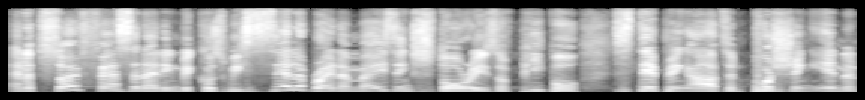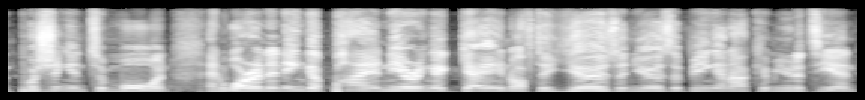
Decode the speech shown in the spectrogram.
And it's so fascinating because we celebrate amazing stories of people stepping out and pushing in and pushing into more. And, and Warren and Inga pioneering again after years and years of being in our community. And,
